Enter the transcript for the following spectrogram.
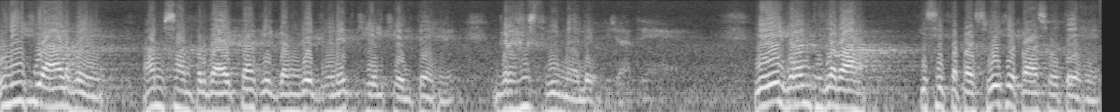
उन्हीं की आड़ में हम सांप्रदायिकता के गंदे घृणित खेल खेलते हैं, गृहस्थ भी मैले हो जाते हैं। यही ग्रंथ जब आप किसी तपस्वी के पास होते हैं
